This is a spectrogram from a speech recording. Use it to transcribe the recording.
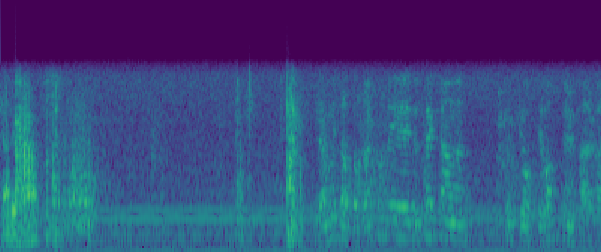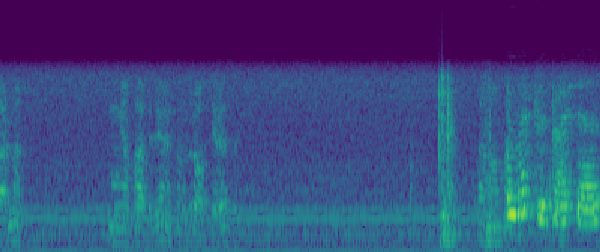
Cut it off. Glöm inte att de där kunde ju utveckla en 70-80 watt ungefär värme. Hur många ampere blir det den kunde dra teoretiskt? Electric guy says,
